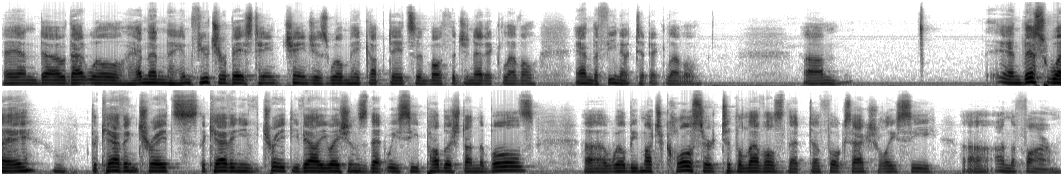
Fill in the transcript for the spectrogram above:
and uh, that will, and then in future base t- changes, we'll make updates in both the genetic level and the phenotypic level. Um, and this way, the calving traits, the calving trait evaluations that we see published on the bulls, uh, will be much closer to the levels that uh, folks actually see uh, on the farm.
